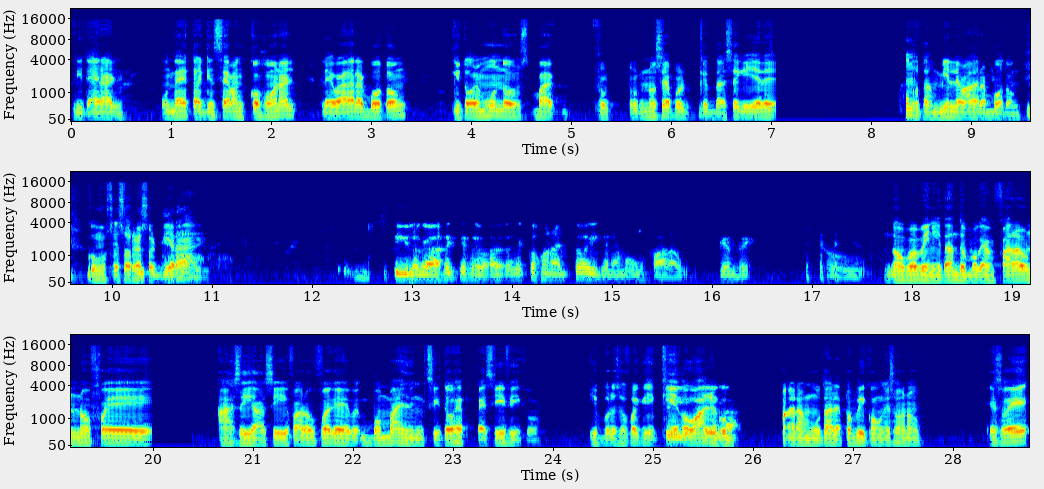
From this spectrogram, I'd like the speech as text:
literal. Un día de esto, alguien se va a encojonar, le va a dar al botón y todo el mundo va, por- por- no sé, por darse guille de también le va a dar al botón, como si eso resolviera algo. Y lo que va a hacer es que se va a descojonar todo y tenemos un Fallout. ¿Entiendes? So, No, papi, ni tanto, porque en Fallout no fue así, así. Fallout fue que bombas en sitios específicos. Y por eso fue que quedó algo. verdad. para mutarle, papi, con eso no. Eso es,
